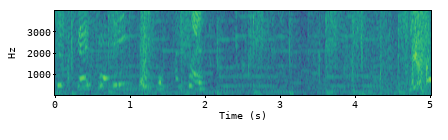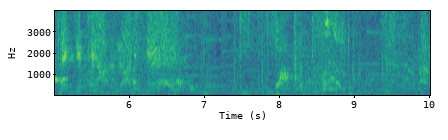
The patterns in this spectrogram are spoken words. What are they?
Just bed heavy. I went. You think you can outrun me? Yes, he. Come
